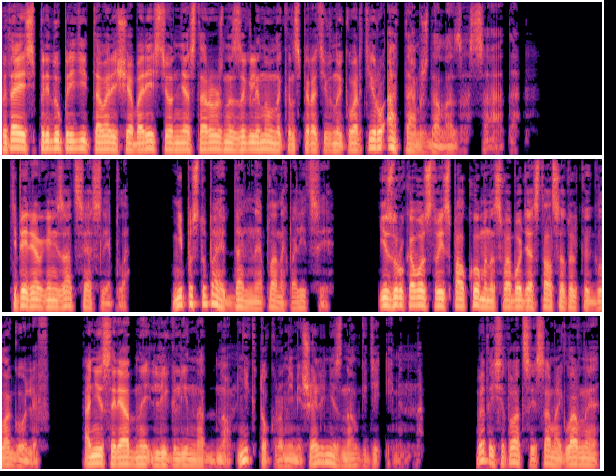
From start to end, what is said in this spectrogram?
Пытаясь предупредить товарища об аресте, он неосторожно заглянул на конспиративную квартиру, а там ждала засада. Теперь организация ослепла. Не поступают данные о планах полиции. Из руководства исполкома на свободе остался только Глаголев. Они с Рядной легли на дно. Никто, кроме Мишеля, не знал, где именно. В этой ситуации самое главное,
